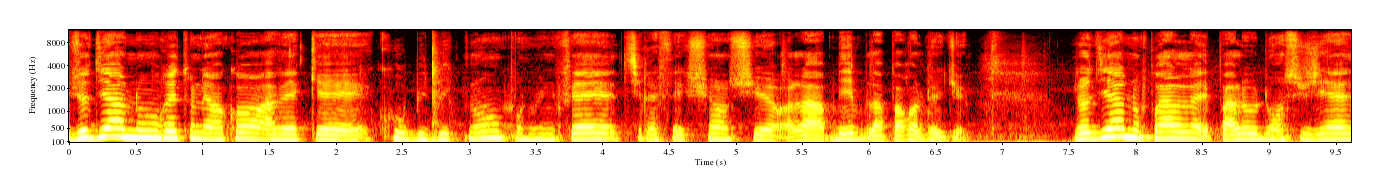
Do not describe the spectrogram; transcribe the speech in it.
Je dis à nous retourner encore avec euh, cours biblique nous pour nous faire une réflexion sur la Bible, la parole de Dieu. Je dis nous parler, parler d'un sujet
